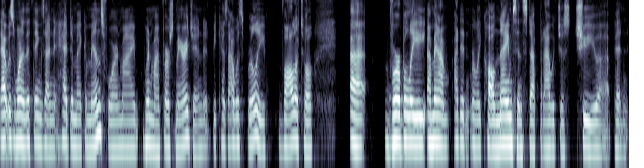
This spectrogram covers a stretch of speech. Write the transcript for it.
That was one of the things I had to make amends for in my, when my first marriage ended because I was really volatile. Uh, verbally. I mean I, I didn't really call names and stuff but i would just chew you up. And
